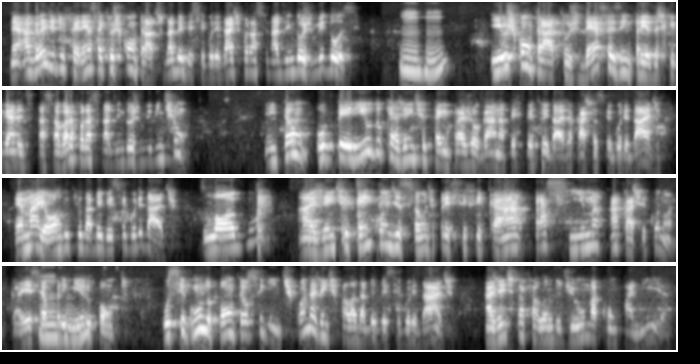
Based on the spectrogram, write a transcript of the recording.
Né? A grande diferença é que os contratos da BB Seguridade foram assinados em 2012. Uhum. E os contratos dessas empresas que ganharam a licitação agora foram assinados em 2021. Então, o período que a gente tem para jogar na perpetuidade a Caixa Seguridade é maior do que o da BB Seguridade. Logo, a gente tem condição de precificar para cima a Caixa Econômica. Esse é uhum. o primeiro ponto. O segundo ponto é o seguinte: quando a gente fala da BB Seguridade, a gente está falando de uma companhia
